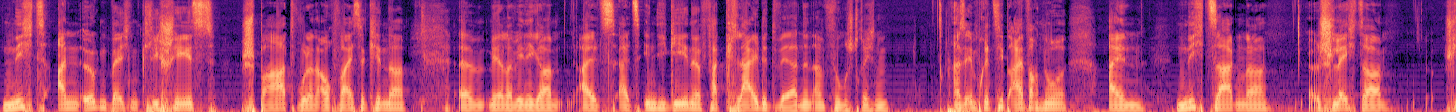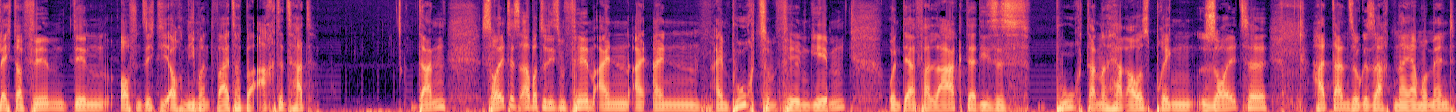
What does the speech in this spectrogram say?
nicht an irgendwelchen Klischees spart, wo dann auch weiße Kinder äh, mehr oder weniger als, als Indigene verkleidet werden, in Anführungsstrichen. Also im Prinzip einfach nur ein nichtssagender, äh, schlechter, schlechter Film, den offensichtlich auch niemand weiter beachtet hat. Dann sollte es aber zu diesem Film ein, ein, ein Buch zum Film geben und der Verlag, der dieses Buch dann herausbringen sollte, hat dann so gesagt, naja, Moment,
